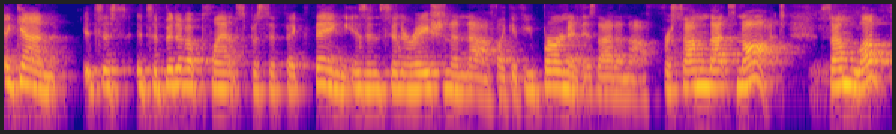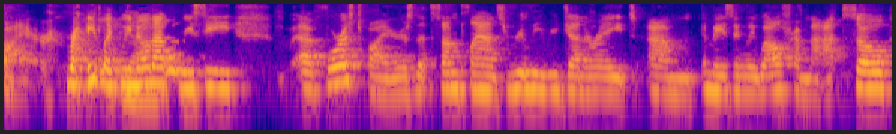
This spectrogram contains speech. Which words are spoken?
again, it's a it's a bit of a plant specific thing. Is incineration enough? Like if you burn it, is that enough? For some, that's not. Some love fire, right? Like we yeah. know that when we see uh, forest fires that some plants really regenerate um, amazingly well from that. So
